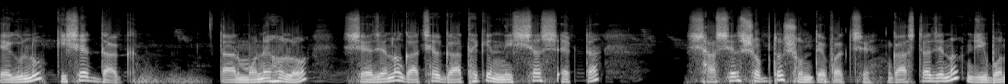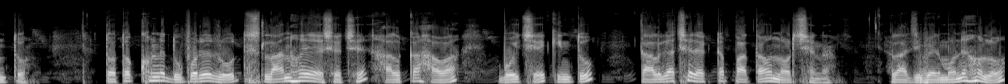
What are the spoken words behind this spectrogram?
এগুলো কিসের দাগ? তার মনে হলো সে যেন গাছের গা থেকে নিঃশ্বাস একটা শ্বাসের শব্দ শুনতে পাচ্ছে। গাছটা যেন জীবন্ত। ততক্ষণে দুপুরের রোদ স্নান হয়ে এসেছে, হালকা হাওয়া বইছে, কিন্তু তালগাছের একটা পাতাও নড়ছে না। রাজীবের মনে হলো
